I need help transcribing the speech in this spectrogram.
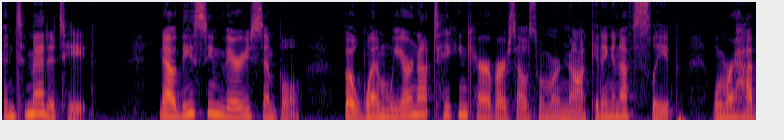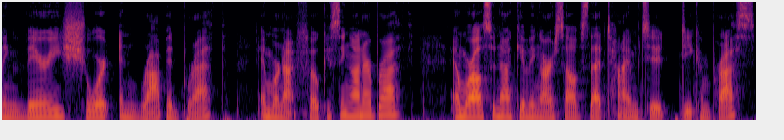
and to meditate. Now, these seem very simple, but when we are not taking care of ourselves, when we're not getting enough sleep, when we're having very short and rapid breath, and we're not focusing on our breath, and we're also not giving ourselves that time to decompress,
